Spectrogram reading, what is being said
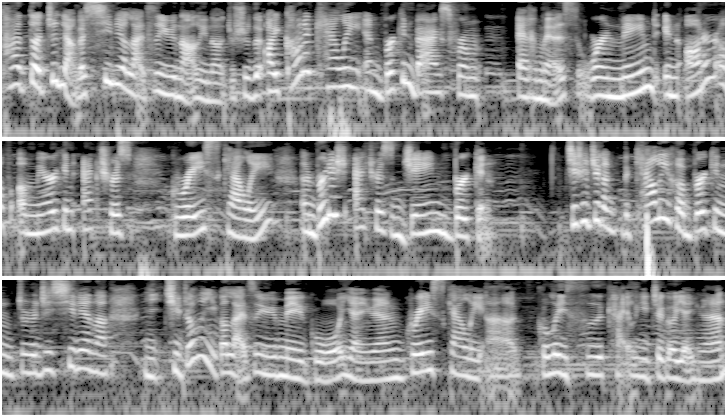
它的这两个系列来自于哪里呢？就是 the iconic Kelly and Birkin bags from Hermes were named in honor of American actress Grace Kelly and British actress Jane Birkin。 其实这个 Kelly 和 Birkin 就是这系列呢，以其中的一个来自于美国演员 Grace Kelly 啊，格蕾丝凯利这个演员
